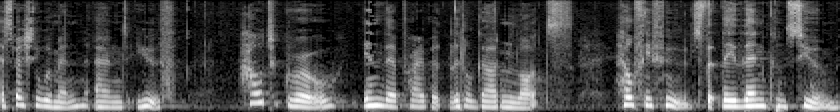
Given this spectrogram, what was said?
especially women and youth, how to grow in their private little garden lots healthy foods that they then consume,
